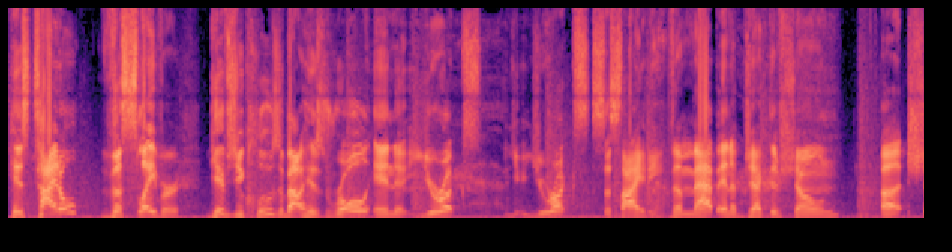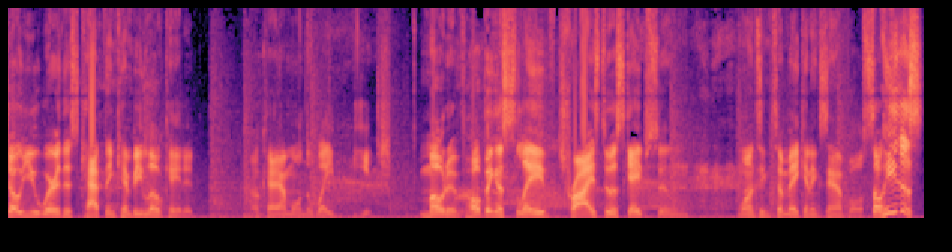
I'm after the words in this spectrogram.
His title, the Slaver, gives you clues about his role in Uruk's Uruk's society. The map and objectives shown uh, show you where this captain can be located. Okay, I'm on the way, bitch. Motive, hoping a slave tries to escape soon, wanting to make an example. So he just,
